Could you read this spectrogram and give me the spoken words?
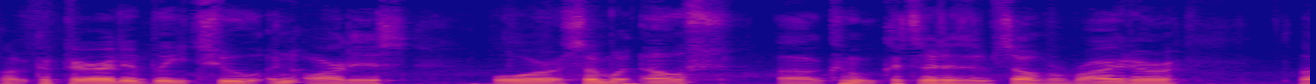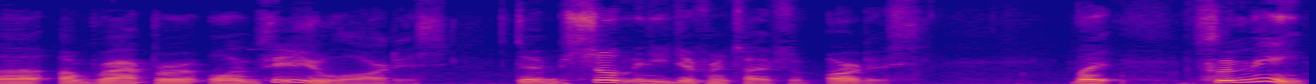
Uh, comparatively to an artist or someone else uh, who considers himself a writer, uh, a rapper, or a visual artist. There are so many different types of artists. But for me,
